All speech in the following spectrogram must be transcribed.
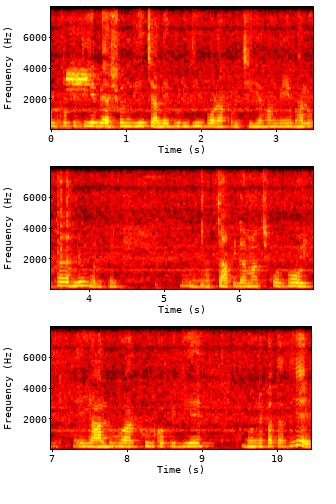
ফুলকপি দিয়ে, বেসন দিয়ে, চালের গুঁড়ি দিয়ে বড়া করেছি। আমার মেয়ে ভালো খায়, আমিও ভালো খাই। চাপিলা মাছ করব, ওই, এই আলু আর ফুলকপি দিয়ে, ধনে পাতা দিয়ে,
